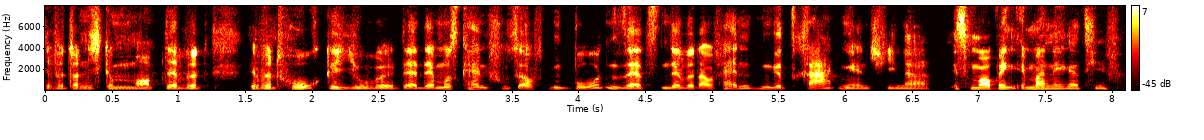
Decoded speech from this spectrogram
Der wird doch nicht gemobbt, der wird, der wird hochgejubelt, der, der muss keinen Fuß auf den Boden setzen, der wird auf Händen getragen in China. Ist Mobbing immer negativ?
